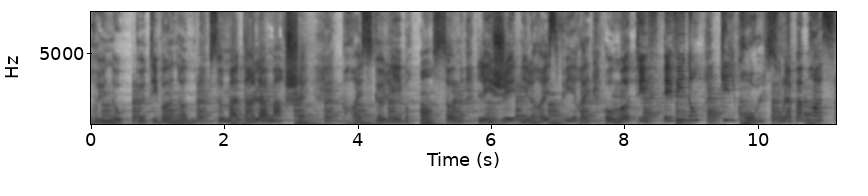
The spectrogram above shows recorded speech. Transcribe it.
Bruno, petit bonhomme, ce matin-là marchait, presque libre en somme, léger il respirait, au motif évident qu'il croule sous la paperasse,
